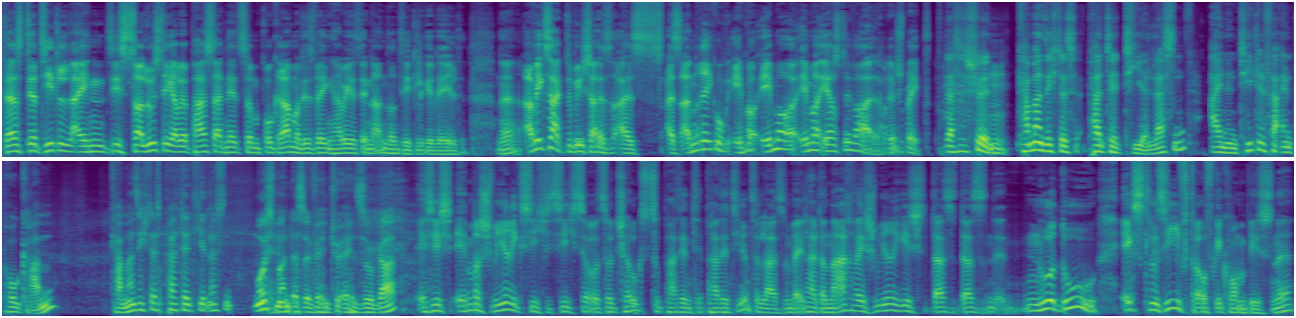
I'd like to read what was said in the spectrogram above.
dass der Titel eigentlich, ist zwar lustig, aber passt halt nicht zum Programm und deswegen habe ich jetzt den anderen Titel gewählt. Ne? Aber wie gesagt, du bist als, als, als Anregung immer, immer, immer erste Wahl. Respekt. Das ist schön. Hm. Kann man sich das patentieren lassen? Einen Titel für ein Programm? Kann man sich das patentieren lassen? Muss man das eventuell sogar? Es ist immer schwierig, sich, sich so, so Jokes zu patentieren zu lassen, weil halt der Nachweis schwierig ist, dass, dass nur du exklusiv drauf gekommen bist. Ne?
